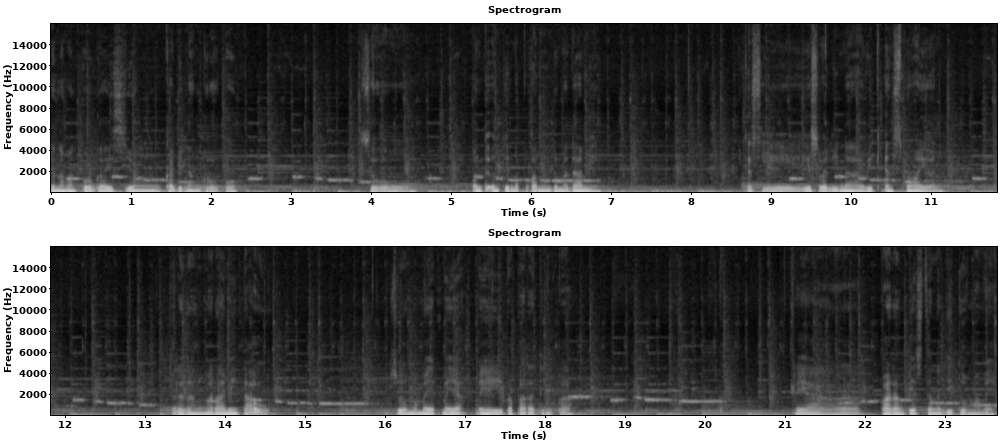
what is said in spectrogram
Ito naman po guys yung kabilang grupo so unti-unti na po kaming dumadami kasi usually na weekends po ngayon talagang maraming tao so mamayat maya may paparating pa Kaya parang piyesta na dito mamaya.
